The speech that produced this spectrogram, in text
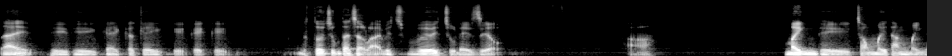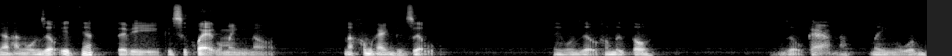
đấy thì thì cái cái cái cái cái, cái tôi chúng ta trở lại với với chủ đề rượu. À, mình thì trong mấy thằng mình là thằng uống rượu ít nhất tại vì cái sức khỏe của mình nó nó không gánh được rượu. Mình uống rượu không được tốt rượu kèm lắm. Mình uống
